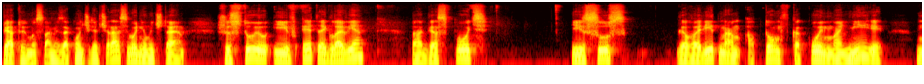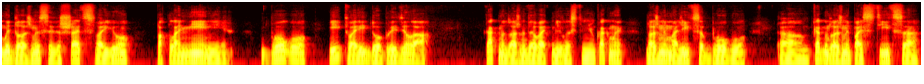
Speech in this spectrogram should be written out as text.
Пятую мы с вами закончили вчера, сегодня мы читаем шестую, и в этой главе а, Господь Иисус говорит нам о том, в какой манере мы должны совершать свое поклонение Богу и творить добрые дела. Как мы должны давать милостыню, как мы должны молиться Богу, как мы должны поститься.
